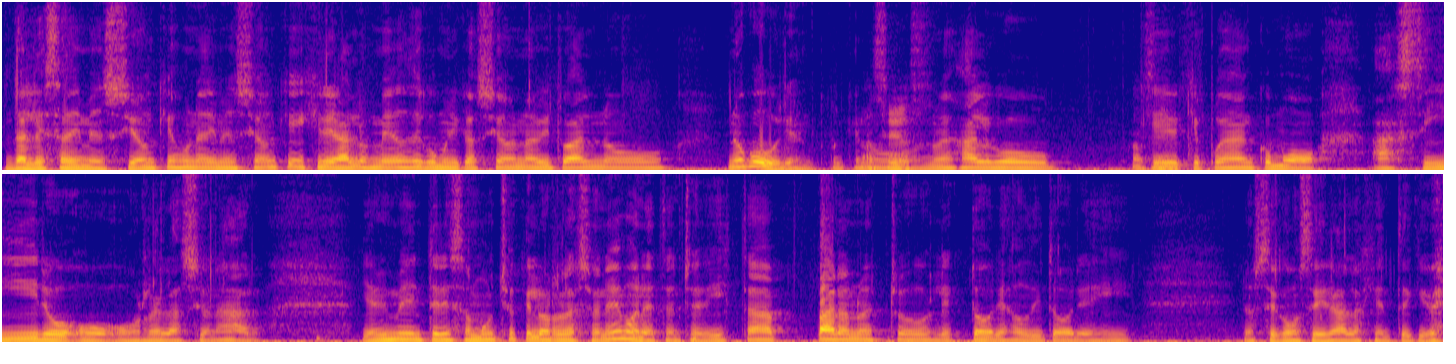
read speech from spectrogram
darle esa dimensión, que es una dimensión que en general los medios de comunicación habitual no, no cubren, porque no es. no es, algo que, puedan como asir o, o relacionar. Y a mí me interesa mucho que lo relacionemos en esta entrevista para nuestros lectores, auditores y, no sé cómo se dirá la gente que ve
